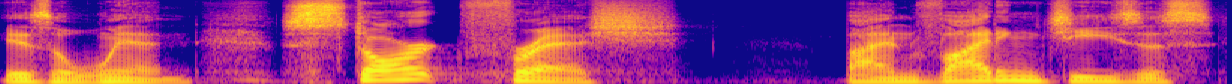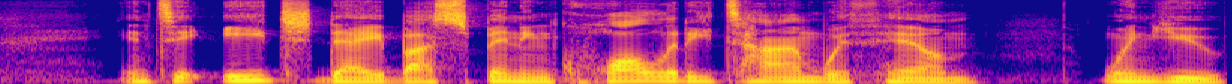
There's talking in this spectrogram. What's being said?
is a win. Start fresh by inviting Jesus into each day by spending quality time with Him when you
